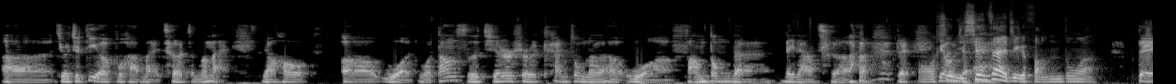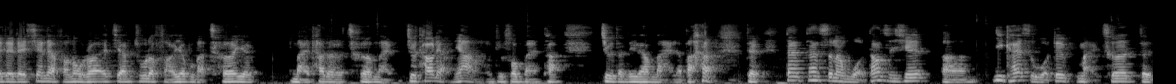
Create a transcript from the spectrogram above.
呃，就就第二步哈，买车怎么买，然后。呃，我我当时其实是看中了我房东的那辆车，对，哦，是你现在这个房东啊？对对对，现在房东我说，哎，既然租了房，要不把车也买他的车买，就他有两辆，我就说买他旧的那辆买了吧。对，但但是呢，我当时一些呃，一开始我对买车的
